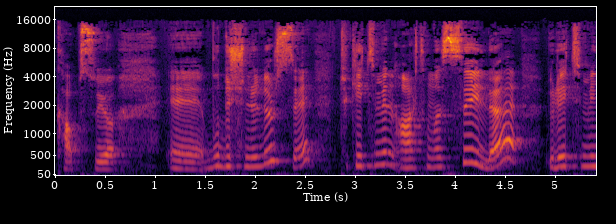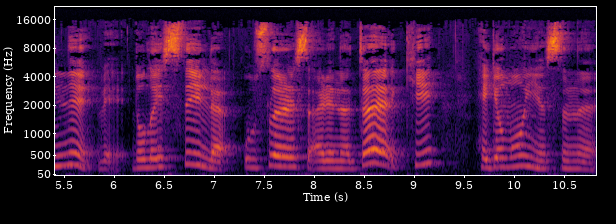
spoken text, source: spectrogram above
kapsıyor. E, bu düşünülürse tüketimin artmasıyla üretimini ve dolayısıyla uluslararası arenadaki hegemonyasını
